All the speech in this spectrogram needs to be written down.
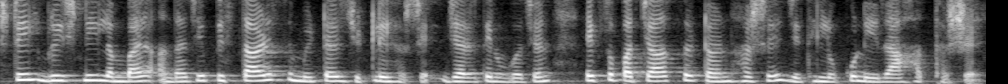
સ્ટીલ બ્રિજની લંબાઈ અંદાજે પિસ્તાળીસ મીટર જેટલી હશે. જ્યારે તેનું વજન એકસો પચાસ ટન હશે જેથી લોકોની રાહત થશે.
